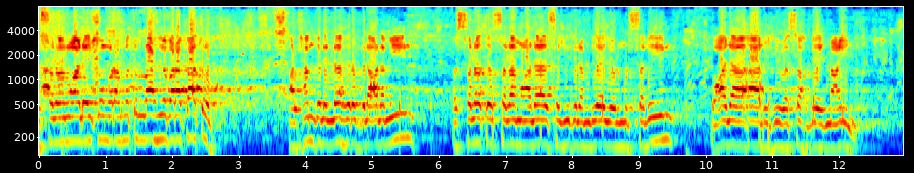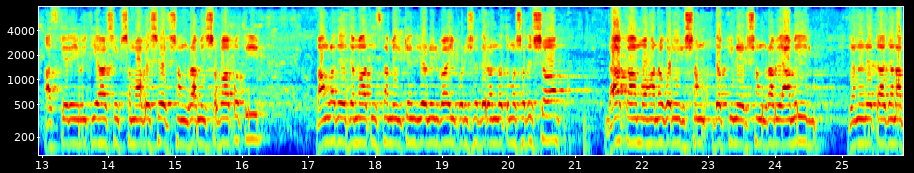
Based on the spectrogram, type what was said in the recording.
আসসালামু আলাইকুম রহমতুল্লাহ বারাকাত আলহামদুলিল্লাহ রবিল আলমিন। আসসালাতাম আলা সঈদুল আম্বিয়ালমুরসালিন আজকের এই ঐতিহাসিক সমাবেশের সংগ্রামী সভাপতি বাংলাদেশ জামাত ইসলামীর কেন্দ্রীয় নির্বাহী পরিষদের অন্যতম সদস্য, ঢাকা মহানগরীর দক্ষিণের সংগ্রামী আমির, জননেতা জনাব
